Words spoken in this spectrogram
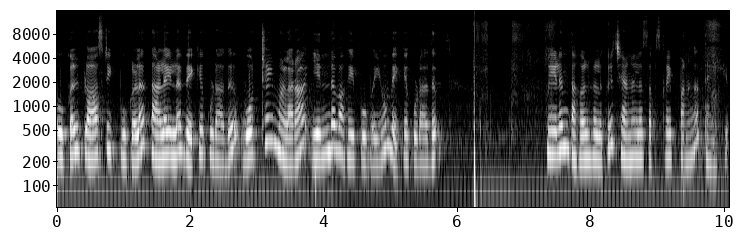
பூக்கள் பிளாஸ்டிக் பூக்களை தலையில் வைக்கக்கூடாது. ஒற்றை மலராக எந்த வகை பூவையும் வைக்கக்கூடாது. மேலும் தகவல்களுக்கு சேனலை சப்ஸ்கிரைப் பண்ணுங்கள் தேங்க்யூ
